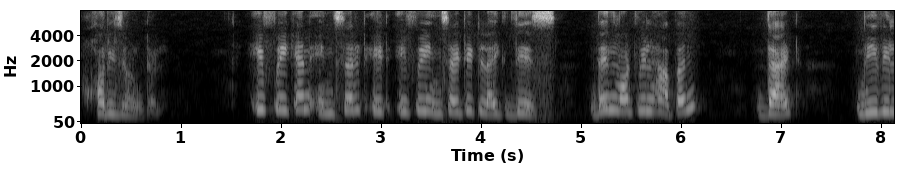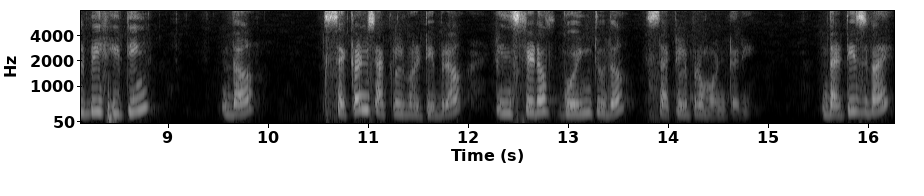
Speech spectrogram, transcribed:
horizontal. If we can insert it, if we insert it like this, then what will happen? That we will be hitting the second sacral vertebra instead of going to the sacral promontory. That is why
